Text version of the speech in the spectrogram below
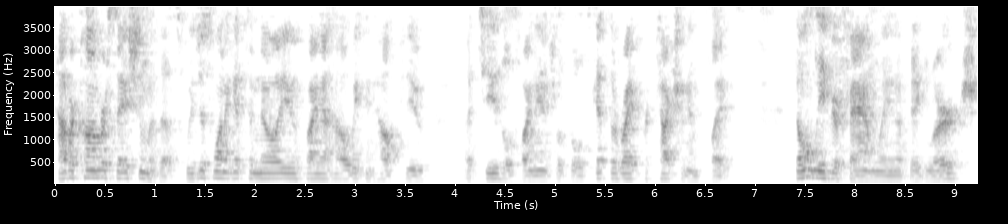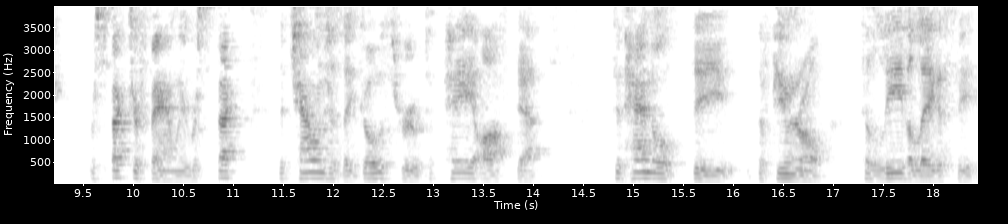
Have a conversation with us. We just want to get to know you and find out how we can help you achieve those financial goals. Get the right protection in place. Don't leave your family in a big lurch. Respect your family. Respect the challenges they go through to pay off debts to handle the the funeral, to leave a legacy.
